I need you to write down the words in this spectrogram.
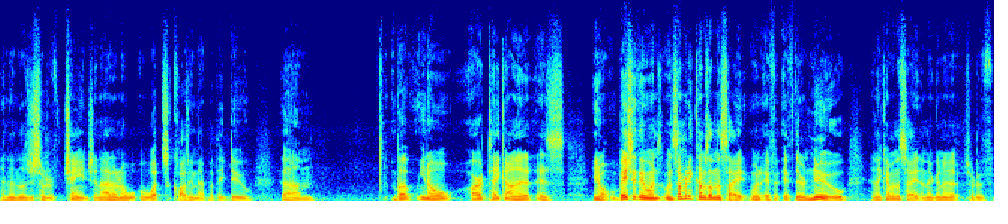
and then they'll just sort of change. And I don't know what's causing that, but they do. Um, but you know, our take on it is, you know, basically when when somebody comes on the site, when if if they're new and they come on the site and they're going to sort of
